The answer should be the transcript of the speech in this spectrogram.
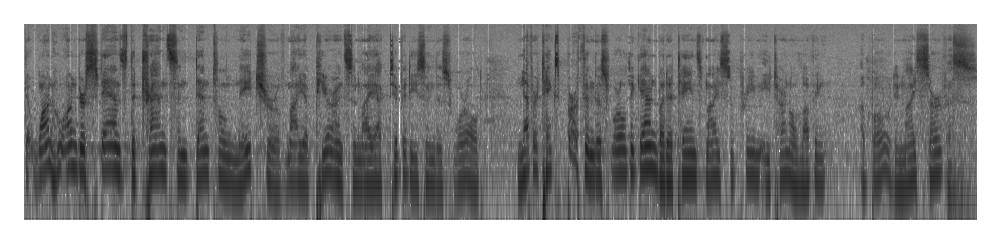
that one who understands the transcendental nature of my appearance and my activities in this world never takes birth in this world again, but attains my supreme, eternal, loving abode in my service.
